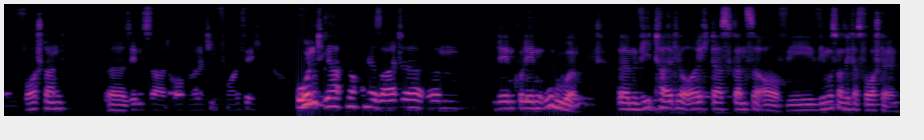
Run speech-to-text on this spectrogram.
im Vorstand, äh, sehen es da halt auch relativ häufig. Und ihr habt noch an der Seite ähm, den Kollegen Ugur. Ähm, wie teilt ihr euch das Ganze auf? Wie, wie muss man sich das vorstellen?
